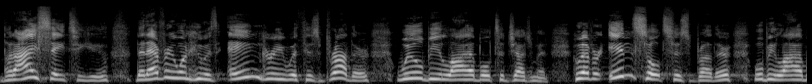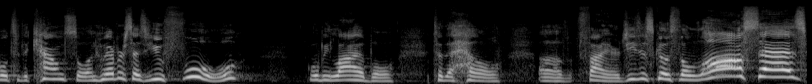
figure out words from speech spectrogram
But I say to you that everyone who is angry with his brother will be liable to judgment. Whoever insults his brother will be liable to the council, and whoever says, You fool, will be liable to the hell of fire. Jesus goes, The law says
